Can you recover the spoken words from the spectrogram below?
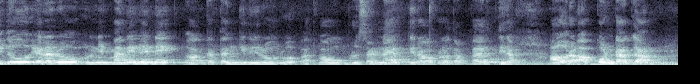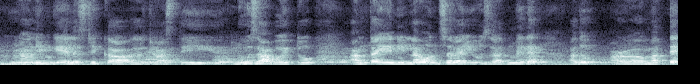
ಇದು ಯಾರು ನಿಮ್ಮ ಮನೇಲೇನೆ ಅಕ್ಕ ತಂಗಿರಿರೋರು ಅಥವಾ ಒಬ್ರು ಸಣ್ಣ ಇರ್ತೀರಾ, ಒಬ್ರು ದಪ್ಪ ಇರ್ತೀರಾ, ಅವ್ರು ಹಾಕೊಂಡಾಗ ನಿಮಗೆ ಎಲಾಸ್ಟಿಕ್ ಜಾಸ್ತಿ ಲೂಸ್ ಆಗೋಯ್ತು ಅಂತ ಏನಿಲ್ಲ, ಒಂದ್ಸಲ ಯೂಸ್ ಆದಮೇಲೆ ಅದು ಮತ್ತೆ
